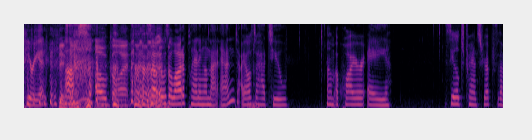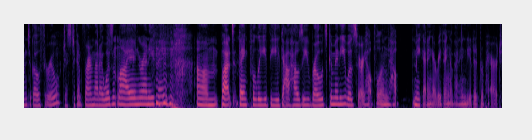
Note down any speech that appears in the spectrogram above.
period. Business. oh God. so it was a lot of planning on that end. I also had to um, acquire a sealed transcript for them to go through just to confirm that I wasn't lying or anything. um, but thankfully, the Dalhousie Rhodes Committee was very helpful in help me getting everything that I needed prepared.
